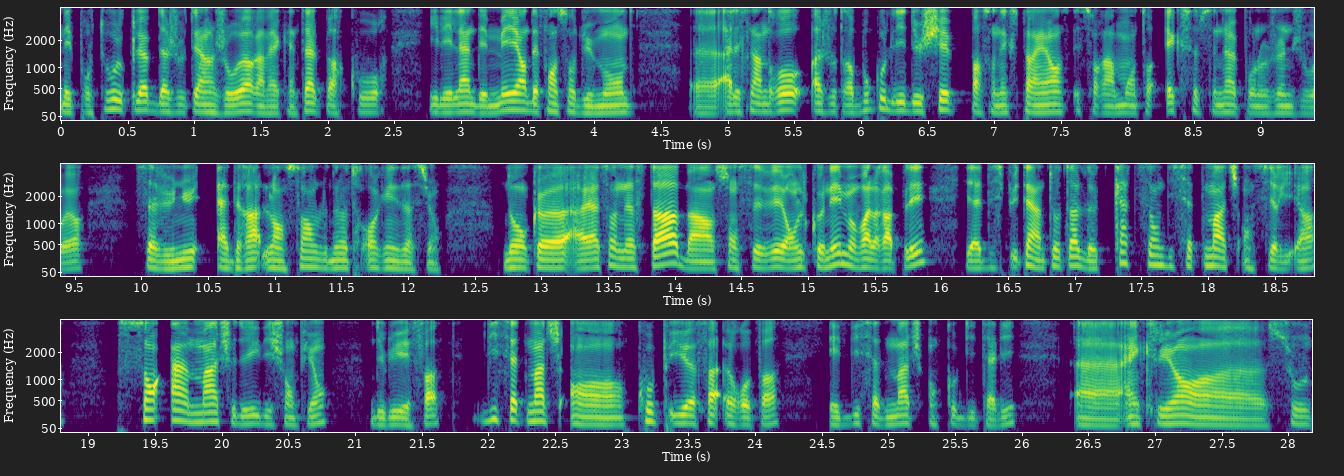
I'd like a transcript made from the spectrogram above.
mais pour tout le club d'ajouter un joueur avec un tel parcours. Il est l'un des meilleurs défenseurs du monde. Euh, Alessandro ajoutera beaucoup de leadership par son expérience et sera un mentor exceptionnel pour nos jeunes joueurs. Sa venue aidera l'ensemble de notre organisation. Donc, euh, Alessandro Nesta, ben, son CV, on le connaît, mais on va le rappeler. Il a disputé un total de 417 matchs en Serie A, 101 matchs de Ligue des Champions de l'UEFA, 17 matchs en Coupe UEFA Europa et 17 matchs en Coupe d'Italie, euh, incluant sous,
